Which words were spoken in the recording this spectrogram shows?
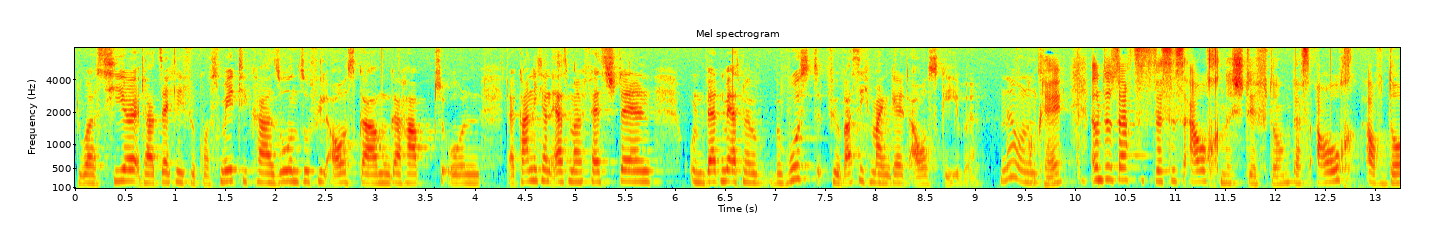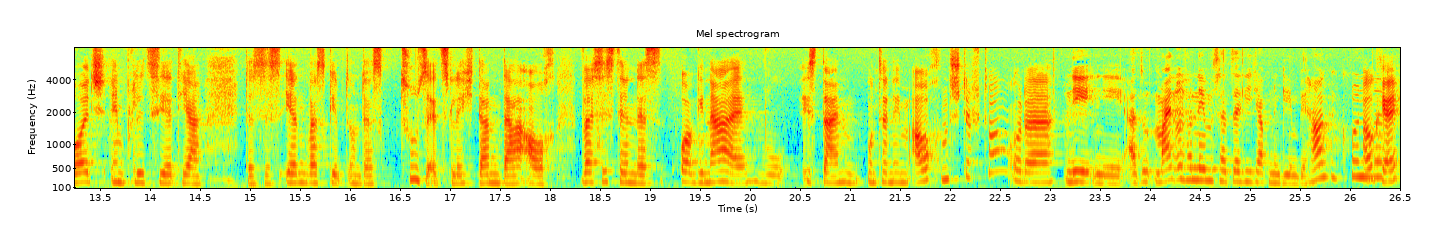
du hast hier tatsächlich für Kosmetika so und so viel Ausgaben gehabt und da kann ich dann erstmal feststellen und werde mir erstmal bewusst, für was ich mein Geld ausgebe. Ne? Und okay. Und du sagst, das ist auch eine Stiftung, das auch auf Deutsch impliziert ja, dass es irgendwas gibt und das zusätzlich dann da auch. Was ist denn das Original? Wo ist dein Unternehmen auch eine Stiftung oder? Nee, nee. Also mein Unternehmen ist tatsächlich, ich habe eine GmbH gegründet. Okay.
